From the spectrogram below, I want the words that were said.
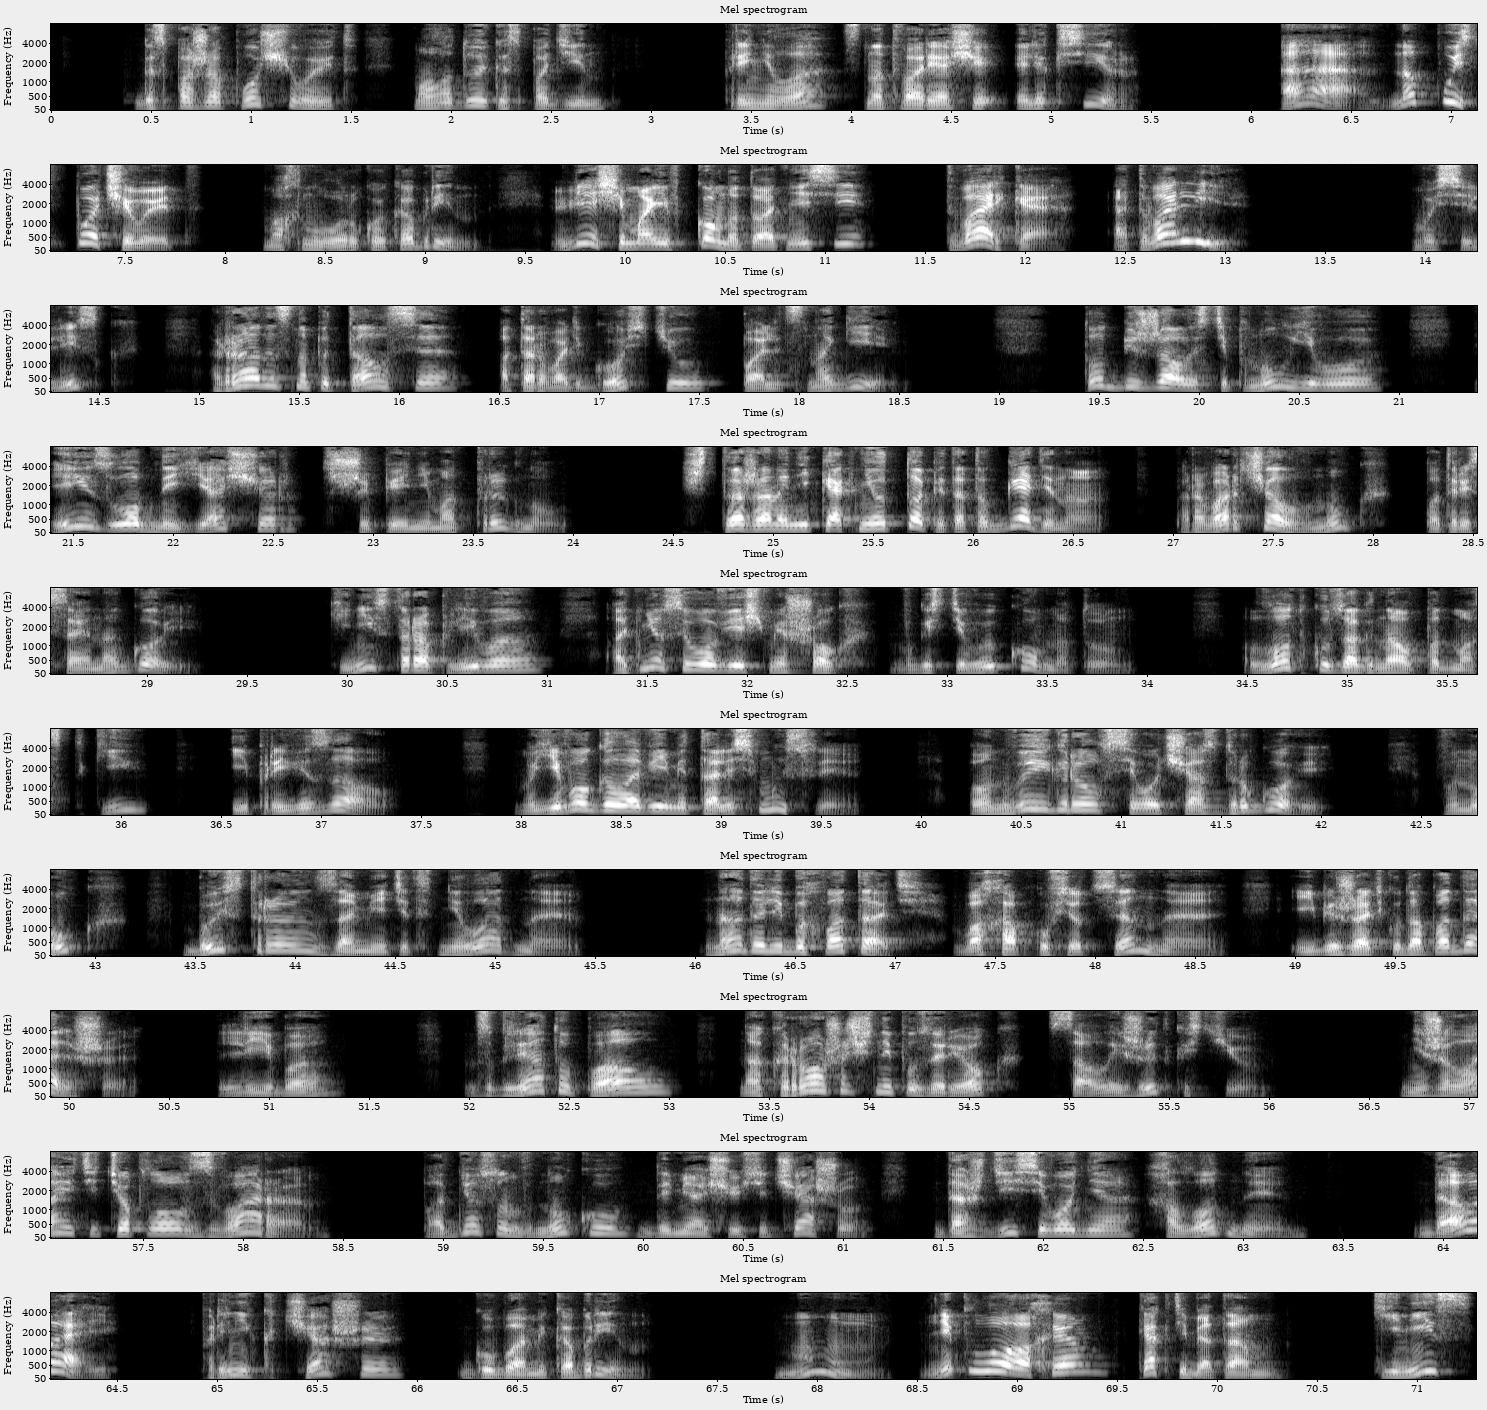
«Госпожа почивает, молодой господин. Приняла снотворящий эликсир». «А, ну пусть почивает!» — махнул рукой Кабрин. «Вещи мои в комнату отнеси! Тварька, отвали!» Василиск радостно пытался оторвать гостю палец ноги. Тот безжалости пнул его, и злобный ящер с шипением отпрыгнул. «Что же она никак не утопит эту гадину?» – проворчал внук, потрясая ногой. Кинис торопливо отнес его вещмешок в гостевую комнату, лодку загнал под мостки и привязал. В его голове метались мысли. Он выиграл всего час-другой. Внук быстро заметит неладное. Надо либо хватать в охапку все ценное и бежать куда подальше, либо... Взгляд упал на крошечный пузырек с алой жидкостью. «Не желаете теплого взвара?» Поднес он внуку дымящуюся чашу. «Дожди сегодня холодные». «Давай!» — приник к чаше губами кабрин. «Ммм, неплохо. Как тебя там? Кинис?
